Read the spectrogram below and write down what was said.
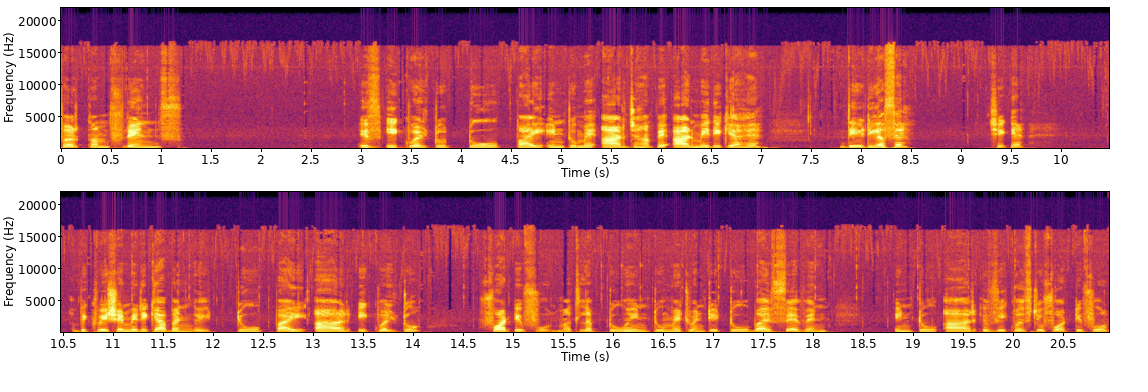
Circumference is equal to two pi into में आर जहाँ पे आर मेरी क्या है? रेडियस है। ठीक है? अब इक्वेशन मेरी क्या बन गई? Two pi r equal to forty four मतलब टू इंटू में twenty two by seven into r is equals to forty four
